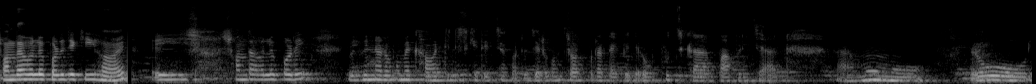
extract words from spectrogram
সন্ধ্যা হলে পরে যে কি হয় এই সন্ধ্যা হলে পরেই বিভিন্ন রকমের খাবার জিনিস খেতে ইচ্ছা করে। যেরকম চটপটা টাইপের যেরকম ফুচকা, পাপড়ি চাট মোমো, রোল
